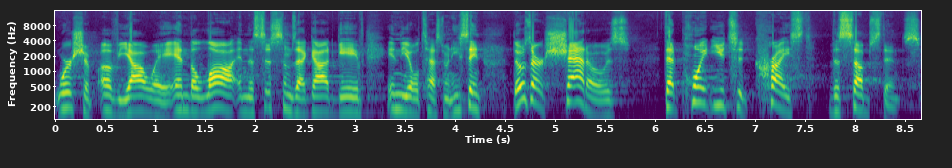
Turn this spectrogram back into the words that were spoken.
worship of Yahweh, and the law and the systems that God gave in the Old Testament. He's saying those are shadows that point you to Christ, the substance.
